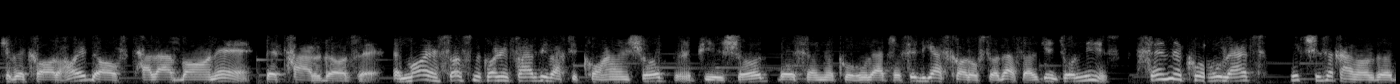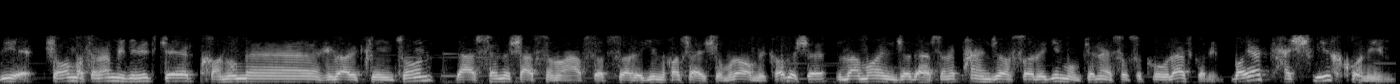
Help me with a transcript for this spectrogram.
که به کارهای داوطلبانه بپردازه. ما احساس می‌کنیم فردی وقتی کهن شد پیر شد به سن کهولت رسید دیگه از کار افتاده است که اینطور نیست. سن کهولت یک چیز قراردادیه. شما مثلا می‌بینید که خانم هیلاری کلینتون در سن 69 70 سالگی می‌خواد رئیس جمهور آمریکا بشه و ما اینجا در سن 50 سالگی ممکنه احساس کهولت کنیم. باید تشویق کنیم.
